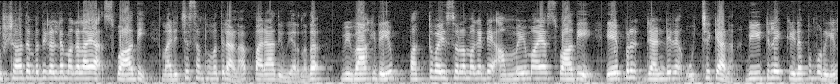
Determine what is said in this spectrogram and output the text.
ഉഷ ദമ്പതികളുടെ മകളായ സ്വാതി മരിച്ച സംഭവത്തിലാണ് പരാതി ഉയർന്നത്. വിവാഹിതയും പത്തു വയസ്സുള്ള മകന്റെ അമ്മയുമായ സ്വാതിയെ ഏപ്രിൽ രണ്ടിന് ഉച്ചയ്ക്കാണ് വീട്ടിലെ കിടപ്പുമുറിയിൽ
